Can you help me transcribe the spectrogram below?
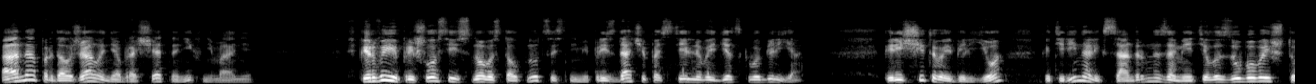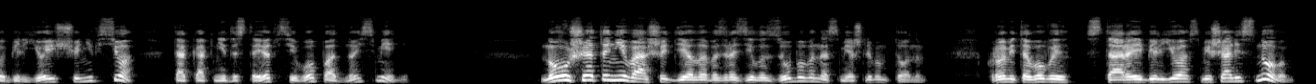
А она продолжала не обращать на них внимания. Впервые пришлось ей снова столкнуться с ними при сдаче постельного и детского белья. Пересчитывая белье, Катерина Александровна заметила Зубовой, что белье еще не все, так как не достает всего по одной смене. «Но уж это не ваше дело», — возразила Зубова насмешливым тоном. «Кроме того, вы старое белье смешали с новым»,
